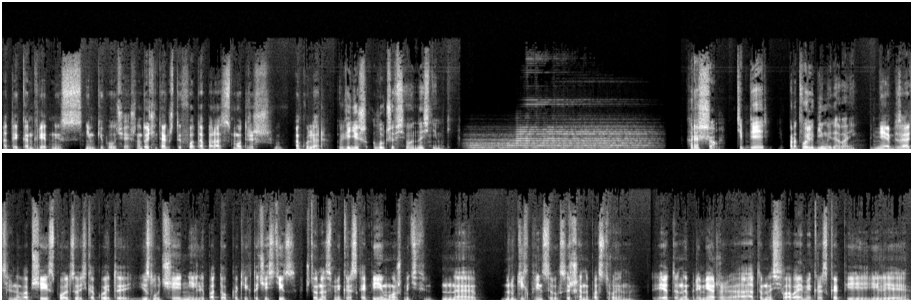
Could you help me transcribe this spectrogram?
а ты конкретные снимки получаешь. Ну, точно так же ты в фотоаппарат смотришь окуляр. видишь лучше всего на снимке. Хорошо. Теперь про твой любимый давай. Не обязательно вообще использовать какое-то излучение или поток каких-то частиц, что у нас в микроскопии может быть на других принципах совершенно построено. Это, например, атомно-силовая микроскопия или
